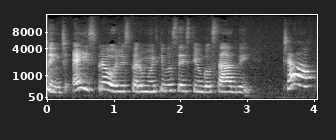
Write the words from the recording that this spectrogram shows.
gente, é isso pra hoje. espero muito que vocês tenham gostado e tchau!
